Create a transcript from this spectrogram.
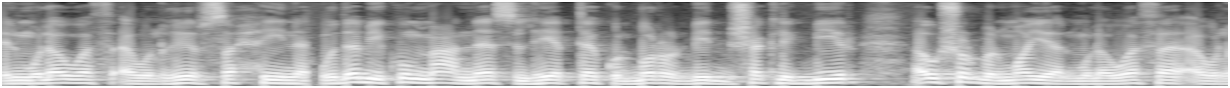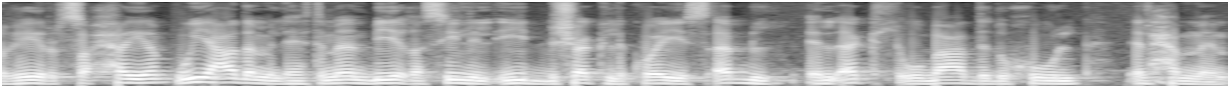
الملوث أو الغير صحي. وده بيكون مع الناس اللي هي بتاكل بره البيت بشكل كبير أو شرب المية الملوثة أو الغير صحية وعدم الاهتمام بغسيل الإيد بشكل كويس قبل الأكل وبعد دخول الحمام.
